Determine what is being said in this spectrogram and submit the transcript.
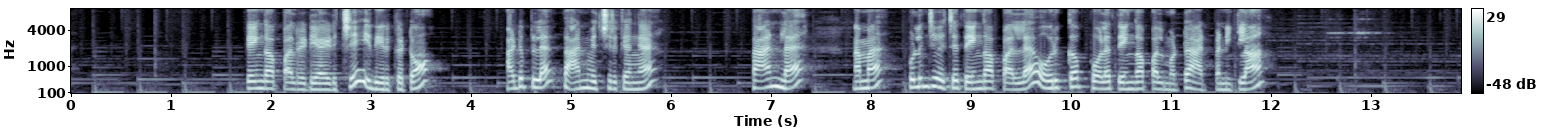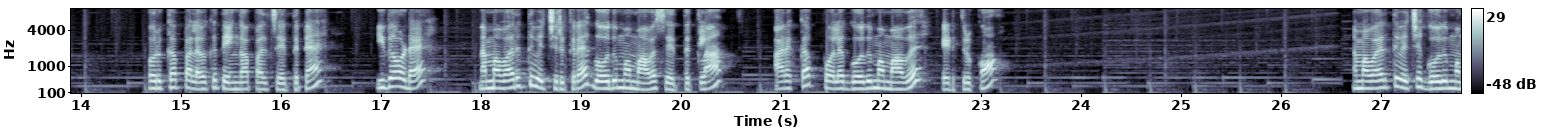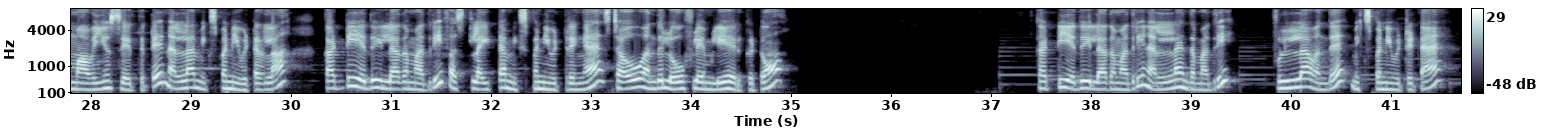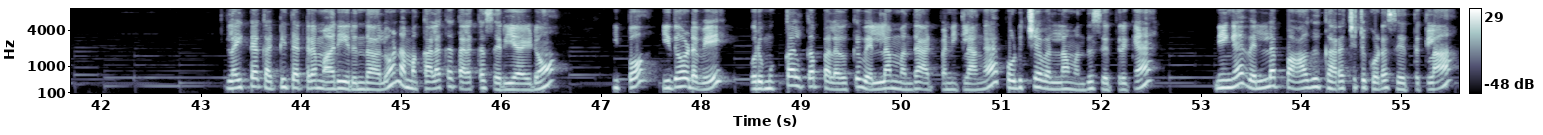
தேங்காய் பால் ரெடி ஆயிடுச்சு. இது இருக்கட்டும். அடுப்பில் பேன் வச்சுருக்கேங்க. பேனில் நம்ம புளிஞ்சு வச்ச தேங்காய் பாலில் ஒரு கப் போல் தேங்காய் பால் மட்டும் ஆட் பண்ணிக்கலாம். ஒரு கப் அளவுக்கு தேங்காய் பால் சேர்த்துட்டேன். இதோட நம்ம வறுத்து வச்சுருக்கிற கோதுமை மாவை சேர்த்துக்கலாம். அரை கப் போல் கோதுமை மாவு எடுத்திருக்கோம். நம்ம வறுத்து வச்ச கோதுமை மாவையும் சேர்த்துட்டு நல்லா மிக்ஸ் பண்ணி விட்டுறலாம். கட்டி எதுவும் இல்லாத மாதிரி ஃபர்ஸ்ட் லைட்டாக மிக்ஸ் பண்ணி விட்டுருங்க. ஸ்டவ் வந்து லோ ஃப்ளேம்லேயே இருக்கட்டும். கட்டி எதுவும் இல்லாத மாதிரி நல்லா இந்த மாதிரி ஃபுல்லாக வந்து மிக்ஸ் பண்ணி விட்டுட்டேன். லைட்டாக கட்டி தட்டுற மாதிரி இருந்தாலும் நம்ம கலக்க கலக்க சரியாயிடும். இப்போ இதோடவே ஒரு முக்கால் கப் அளவுக்கு வெல்லம் வந்து ஆட் பண்ணிக்கலாங்க. பொடிச்ச வெல்லம் வந்து சேர்த்துருக்கேன். நீங்கள் வெள்ளை பாகு கரைச்சிட்டு கூட சேர்த்துக்கலாம்.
